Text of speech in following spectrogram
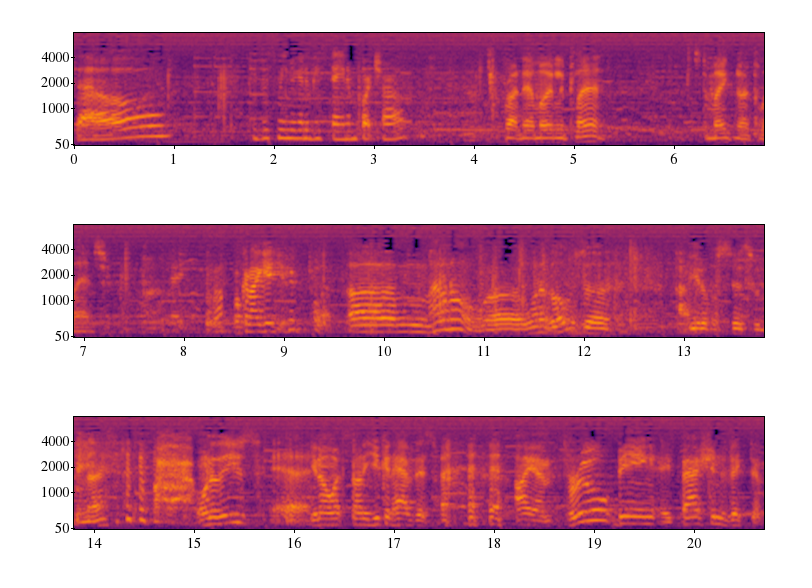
so... Does this mean you're going to be staying in Port Charles? Right now, my only plan is to make no plans. Hey, what can I get you? Um, I don't know. Uh, one of those uh, beautiful suits would be nice. One of these? Yeah. You know what, Sonny? You can have this. I am through being a fashion victim.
